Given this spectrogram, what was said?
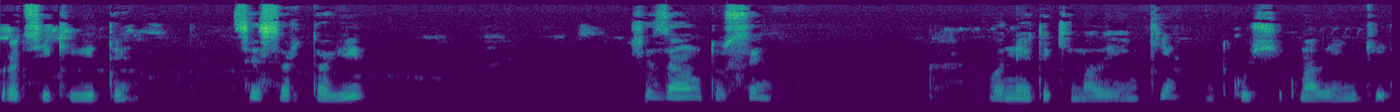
про ці квіти. Це сортові шизантуси. Вони такі маленькі, от кущик маленький.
